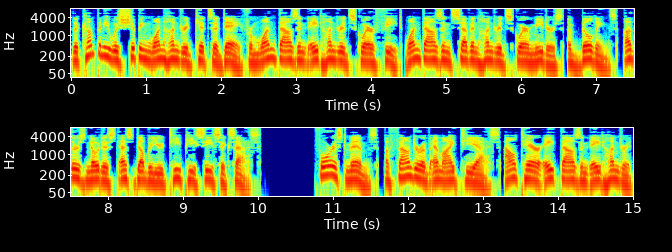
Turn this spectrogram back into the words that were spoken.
The company was shipping 100 kits a day from 1,800 square feet 1,700 square meters of buildings. Others noticed SWTPC success. Forrest Mims, a founder of MITS Altair 8800,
